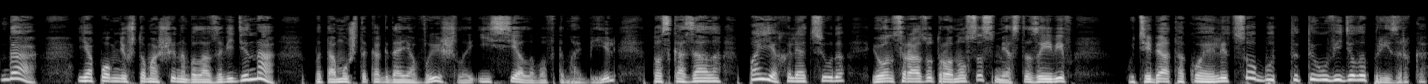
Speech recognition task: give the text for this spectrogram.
Да, я помню, что машина была заведена, потому что, когда я вышла и села в автомобиль, то сказала «поехали отсюда», и он сразу тронулся с места, заявив у тебя такое лицо, будто ты увидела призрака.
